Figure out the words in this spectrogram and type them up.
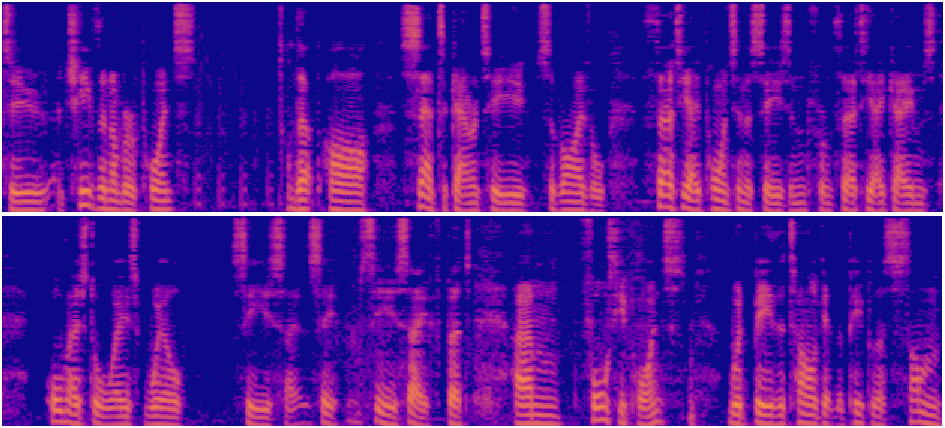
to achieve the number of points that are said to guarantee you survival. 38 points in a season from 38 games almost always will see you safe. See, see you safe. But um, 40 points would be the target that people are some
